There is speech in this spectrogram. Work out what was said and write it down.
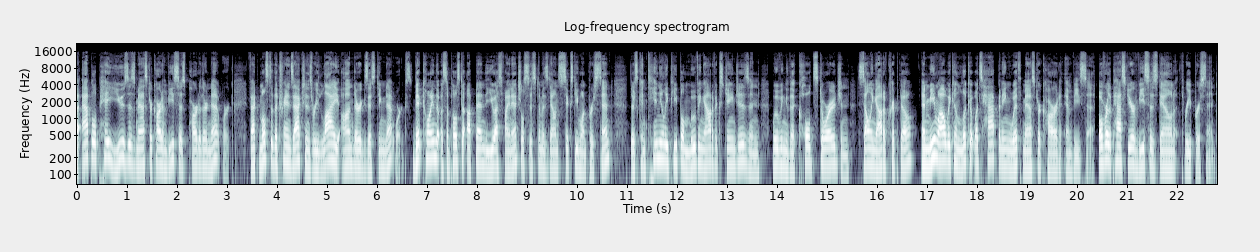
but Apple Pay uses MasterCard and Visa as part of their network. In fact, most of the transactions rely on their existing networks. Bitcoin, that was supposed to upend the US financial system, is down 61%. There's continually people moving out of exchanges and moving the cold storage and selling out of crypto. And meanwhile, we can look at what's happening with MasterCard and Visa. Over the past year, Visa's down 3%.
